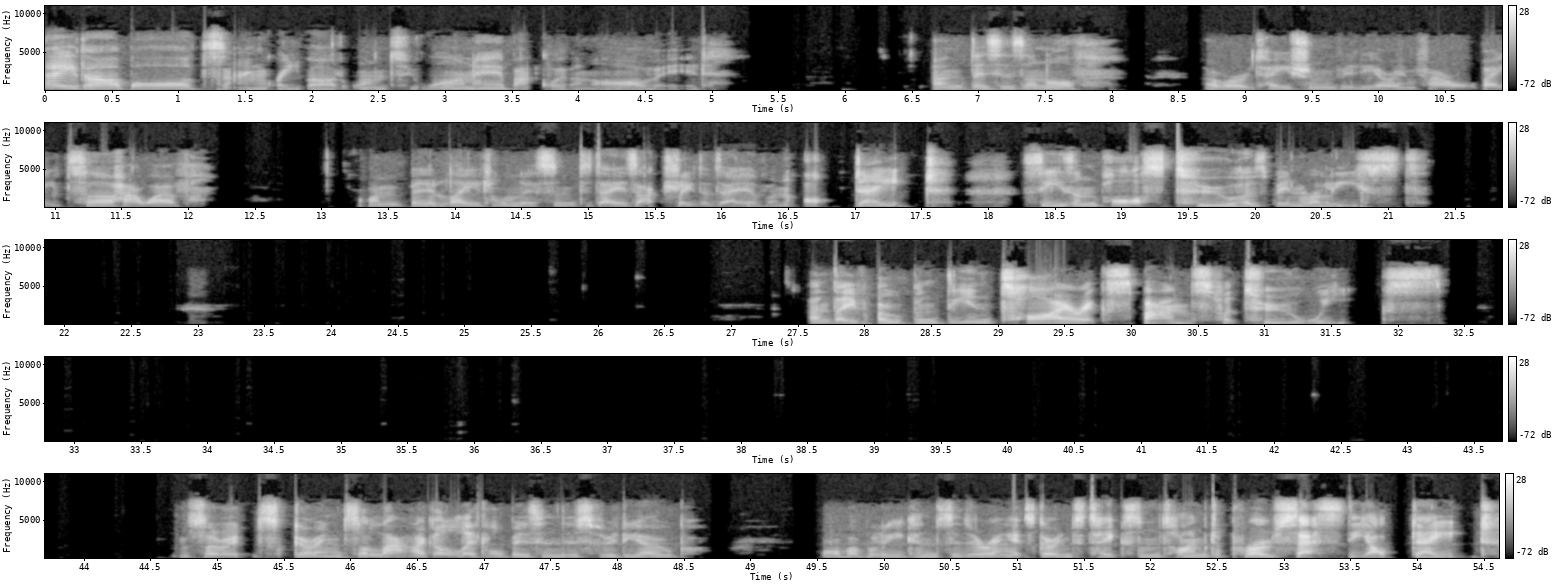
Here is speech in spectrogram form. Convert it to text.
Hey there, bods, Angry Bird 121 here, back with another vid. And this is another a rotation video in Feral Beta, however, I'm a bit late on this and today is actually the day of an update. Season Pass 2 has been released. And they've opened the entire expanse for two weeks. So it's going to lag a little bit in this video, probably considering it's going to take some time to process the update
